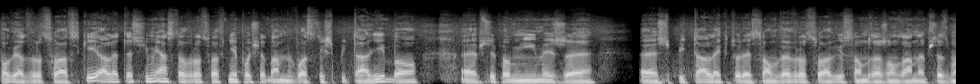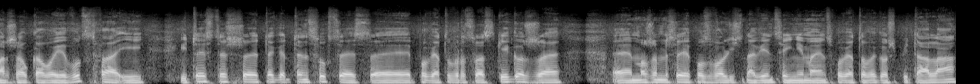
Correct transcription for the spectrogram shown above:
powiat wrocławski, ale też i miasto Wrocław nie posiadamy własnych szpitali, bo e, przypomnijmy, że e, szpitale, które są we Wrocławiu są zarządzane przez marszałka województwa i, i to jest też e, te, ten sukces e, powiatu wrocławskiego, że e, możemy sobie pozwolić na więcej nie mając powiatowego szpitala,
